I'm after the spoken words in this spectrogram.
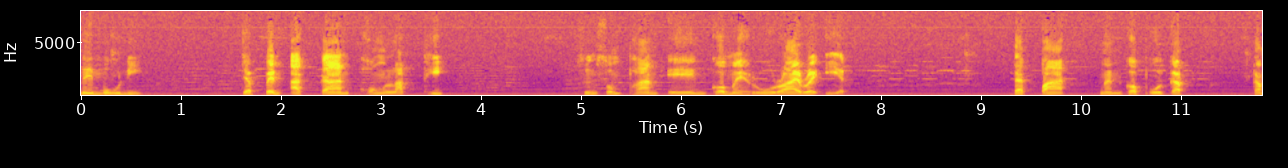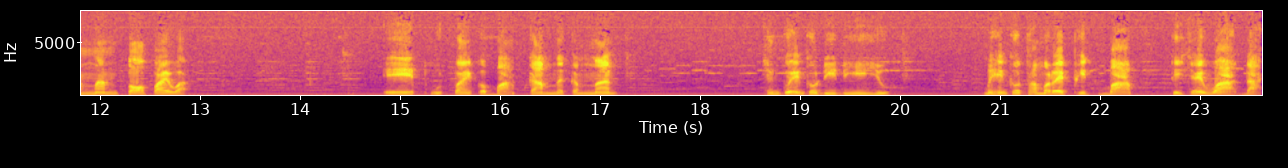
ในหมู่นี้ จะเป็นอาการของลัทธิ ซึ่งสมภารเองก็ไม่รู้รายละเอียด แต่ปากนั้นก็พูดกับกำนันต่อไปว่า เอ พูดไปก็บาปกรรมนะกำนันฉันก็เห็นเขาดีๆอยู่ ไม่เห็นเขาทำอะไรผิดบาปที่ใช่ว่าได้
